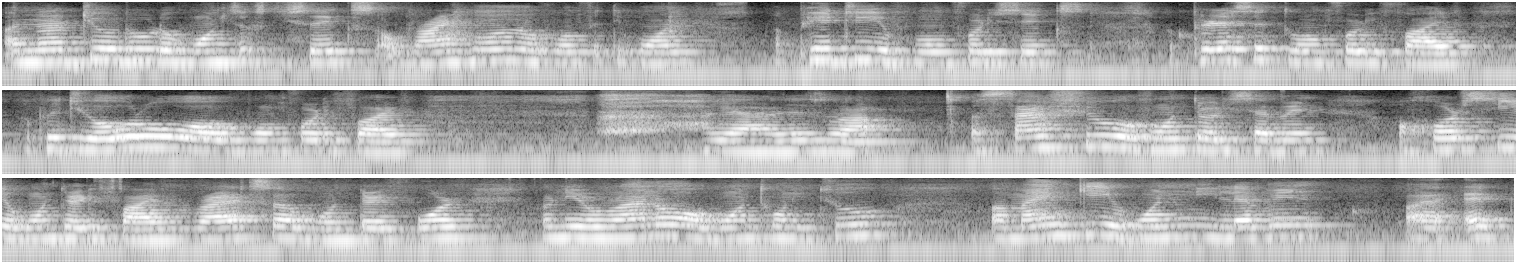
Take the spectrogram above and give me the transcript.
another Geodude of 166, a Rhyhorn of 151, a Pidgey of 146, a Parasect of 145, a Pidgeotto of 145. yeah, there's a lot. A Sandshrew of 137, a Horsea of 135, a Rattata of 134, a Nidorino of 122, a Mankey of 111, uh,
